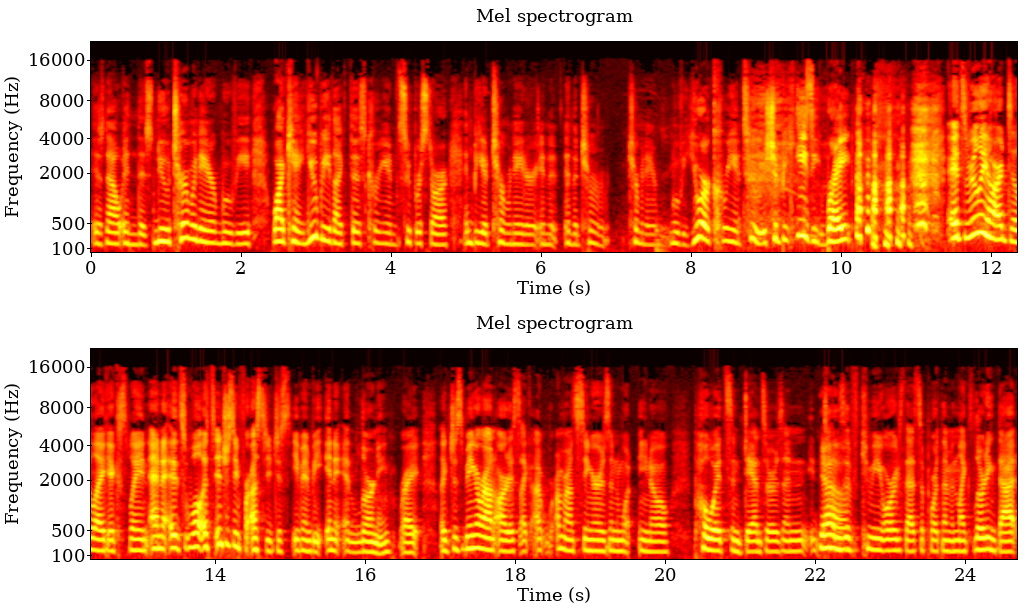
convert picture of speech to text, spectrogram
is now in this new Terminator movie. Why can't you be like this Korean superstar and be a Terminator in in the term? Terminator movie. You are Korean too. It should be easy, right? it's really hard to like explain and it's well it's interesting for us to just even be in it and learning right like just being around artists like i'm I'm around singers and what you know poets and dancers and Yeah. tons of community orgs that support them and like learning that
